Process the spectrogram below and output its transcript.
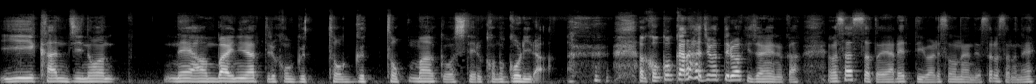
いい感じのね、塩梅になってる、このグと、グッとマークをしてるこのゴリラ。ここから始まってるわけじゃないのか。まあさっさとやれって言われそうなんで、そろそろね、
